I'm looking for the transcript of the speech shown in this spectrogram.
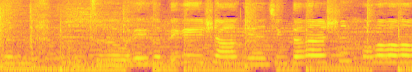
否则，为何闭上眼睛的时候，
